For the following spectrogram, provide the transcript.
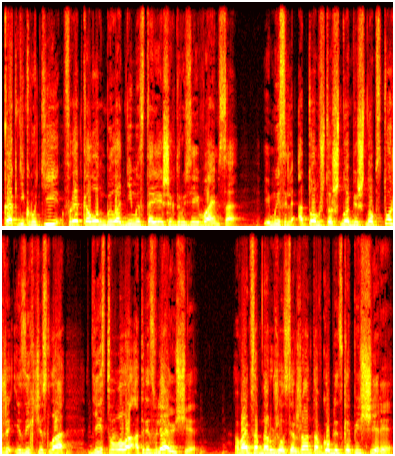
Как ни крути, Фред Колон был одним из старейших друзей Ваймса. И мысль о том, что Шноби Шнобс тоже из их числа, действовала отрезвляюще. Ваймс обнаружил сержанта в гоблинской пещере.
